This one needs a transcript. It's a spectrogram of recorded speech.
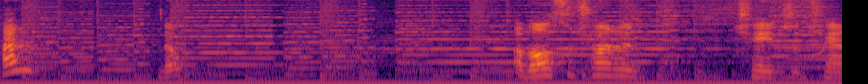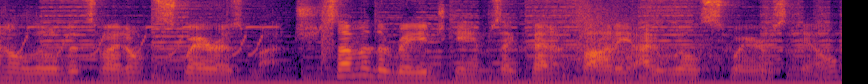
I. Nope. I'm also trying to change the channel a little bit so I don't swear as much. Some of the Rage games, like Bennett Foddy, I will swear still.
